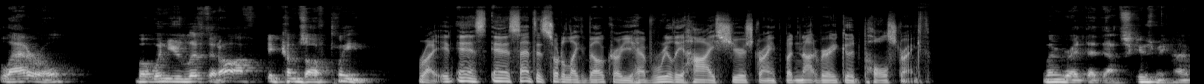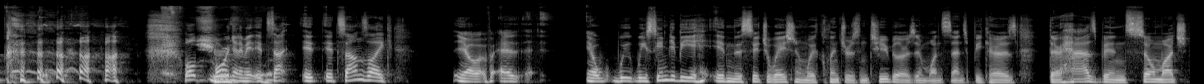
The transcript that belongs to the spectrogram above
lateral, but when you lift it off, it comes off clean. Right. In, in, a, in a sense, it's sort of like Velcro. You have really high shear strength, but not very good pull strength. Let me write that down. Excuse me. well, sure. Morgan, I mean, it's not, it, it sounds like, you know, as, uh, you know, we, we seem to be in this situation with clinchers and tubulars in one sense because there has been so much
